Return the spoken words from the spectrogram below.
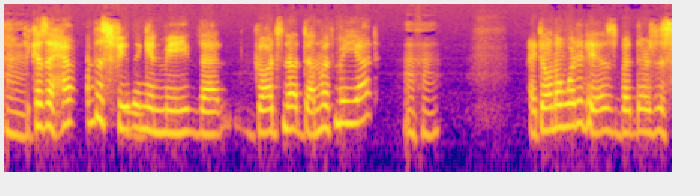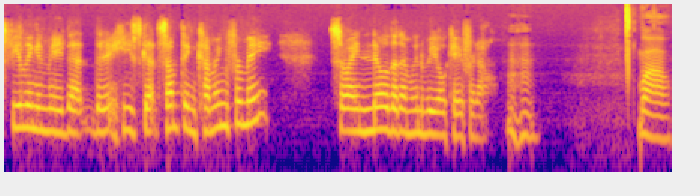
mm. because I have this feeling in me that God's not done with me yet. Mm-hmm. I don't know what it is, but there's this feeling in me that there, he's got something coming for me. So I know that I'm going to be okay for now. Mm-hmm. Wow.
